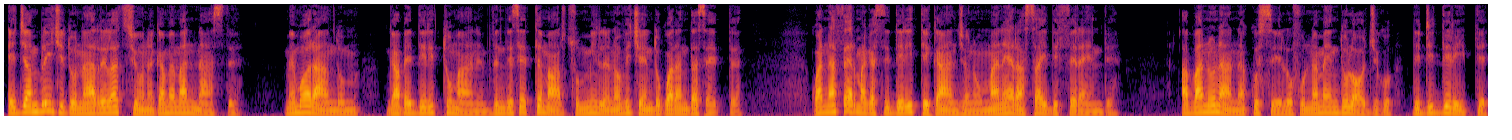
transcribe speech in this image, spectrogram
è già implicito una relazione che mi mannaste. Memorandum, Gape diritti umani, 27 marzo 1947. Quando afferma che questi diritti cambiano in maniera assai differente abbandonando a così lo fondamento logico dei diritti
